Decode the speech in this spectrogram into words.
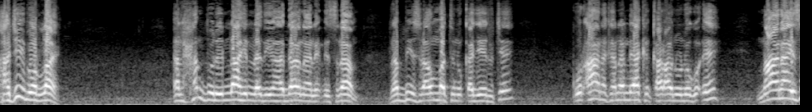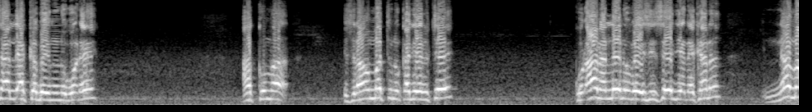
عجيب والله alhamdu lilahi aladii hadana lilislam rabbi islamummatinu qajeelche qur'ana kanalle akka qara'anu nu godhe maana isalle akka beenu nu godhe akkuma islaamumatti nu qajeelche qur'aanallee nu beeysisee jedhe kana nama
